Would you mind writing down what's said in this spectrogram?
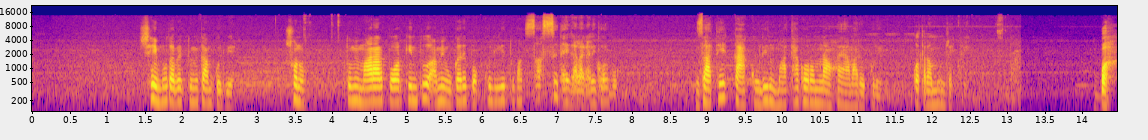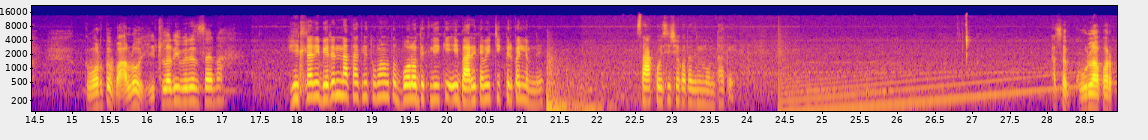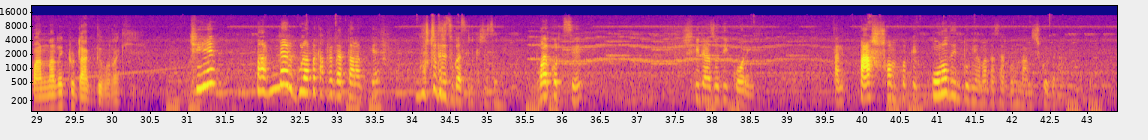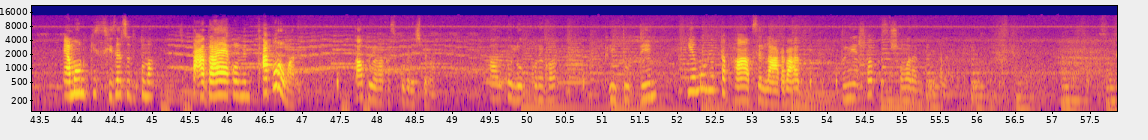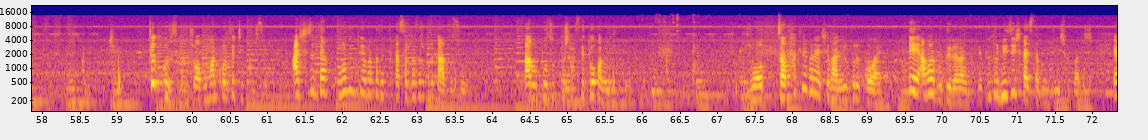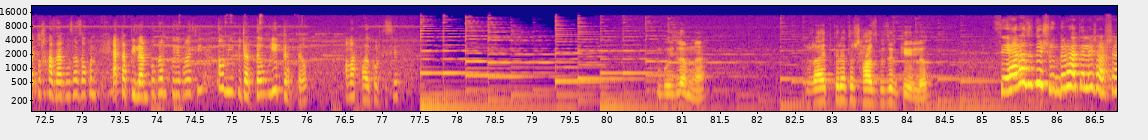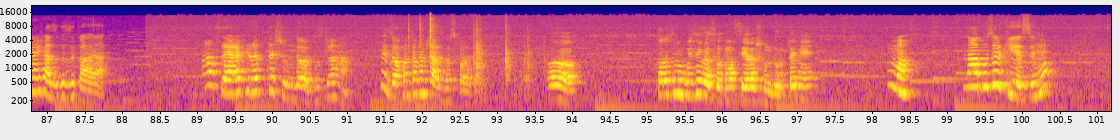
সেই মোতাবেক তুমি কাম করবে। শোনো তুমি মারার পর কিন্তু আমি উগারে পক্ষ নিয়ে তোমার সাসে তাই গালাগালি করব। যাতে কাকলির মাথা গরম না হয় আমার উপরে। কথাটা মনে রাখবে। বাহ তোমার তো ভালো হিটলারই বেড়ে যায় না। হিটলারি বেরেন না থাকলে তোমার মতো বলো দেখলি কি এই বাড়িতে আমি টিকতে পারলাম না? যা কইছি সে কথা দিন মন থাকে। আচ্ছা গোলাপ আর পান্নার একটু ডাক দেবো নাকি? কি? পান্নার গুলাপে কাপড়ে রাখতে লাগবে? গোষ্ঠী ধরে যুগাছেন কিসের জন্য ভয় করছে? সেটা যদি করে, তাহলে তার সম্পর্কে কোনোদিন তুমি আমার কাছে আর কোনো নালিশ করবে না। এমনকি সিজার যদি তোমার তা দায় কোনোদিন থাপড়ও মারে, তাও তুমি আমার কাছে কবে আসবে না? তাহলে তো লোক করে কর, ভিতর ডিম, এমন একটা ভাব যে লাট বাহাদুর। দুনিয়ার সব কিছু সমাধান করে ফেলা। মানুষ অপমান করছে ঠিক করছে। আর সে যদি আর কোনোদিন তুই আমার কাছে ফ্যাসার ফ্যাসার করে কাঁদিস তার উপযুক্ত শাস্তি তো পাবে লজ্জা থাকলে এসে বাড়ির উপরে কয় এ আমার রাখবে তুই তো নিজেই সাজতা করে পারিস এত সাজা গোজা যখন একটা প্ল্যান প্রোগ্রাম করে ফেলেছি তখন ইক ডাক দাও ইক ডাক দাও। আমার ভয় করতেছে। বুঝলাম না। রাইত করে তো সাজগুজের কি হইল? চেহারা যদি সুন্দর হয় তাহলে সবসময় সাজগুজু করা। চেহারা ফেরতটা সুন্দর বুঝলা না? যখন তখন সাজগোজ করা যায়। ও তাহলে তুমি বুঝে গেছো তোমার চেহারা সুন্দর তাই নিয়ে মা না বুঝার কি আছে হ্যাঁ?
